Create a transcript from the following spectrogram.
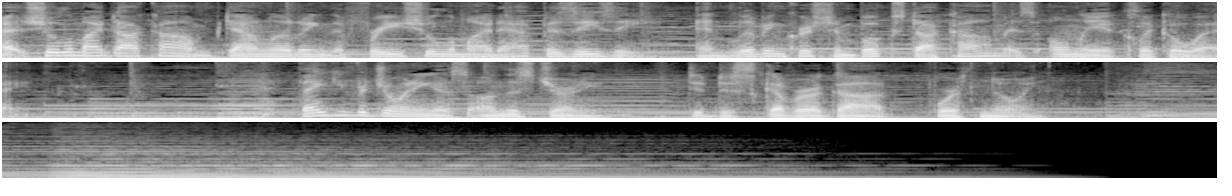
At shulamite.com, downloading the free Shulamite app is easy, and livingchristianbooks.com is only a click away. Thank you for joining us on this journey to discover a God worth knowing.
